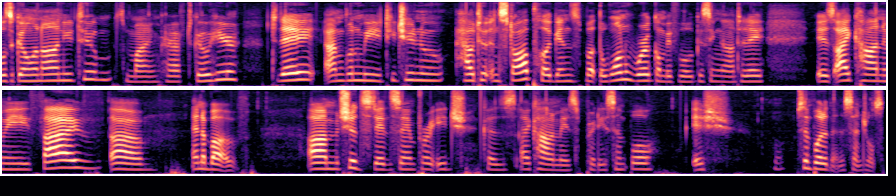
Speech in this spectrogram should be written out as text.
What's going on YouTube? It's Minecraft Go here. Today I'm going to be teaching you how to install plugins, but the one we're going to be focusing on today is iConomy 5 um, and above. Um, it should stay the same for each, because iConomy is pretty simple-ish. simpler than Essentials.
